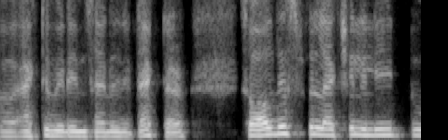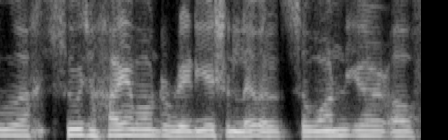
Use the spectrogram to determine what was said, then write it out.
uh, activity inside the detector. So all this will actually lead to a huge high amount of radiation levels. So one year of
